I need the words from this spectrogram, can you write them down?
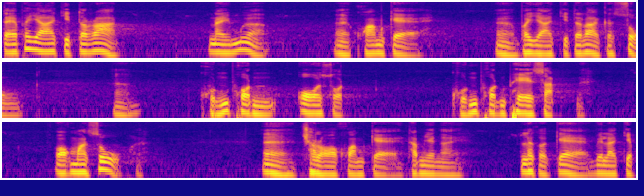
แต่พญาจิตราชในเมื่อความแก่พญาจิตราชก็ส่งขุนพลโอสถ ขุนพลเพสัตออกมาสู้ชะลอความแก่ทำยังไง แล้วก็แก้เวลาเจ็บ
